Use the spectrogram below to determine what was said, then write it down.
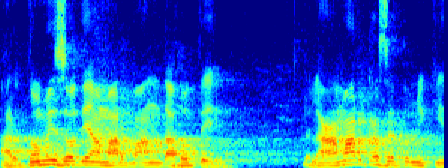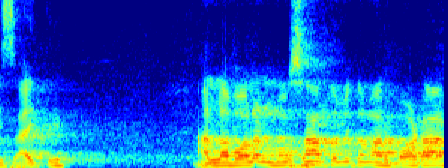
আর তুমি যদি আমার বান্দা হতে, তাহলে আমার কাছে তুমি কি চাইতে? আল্লাহ বলেন, মোসা, তুমি তোমার বর্ডার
